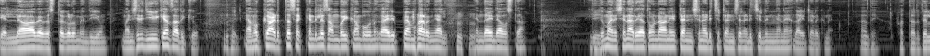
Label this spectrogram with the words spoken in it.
എല്ലാ വ്യവസ്ഥകളും എന്തു ചെയ്യും? മനുഷ്യന് ജീവിക്കാൻ സാധിക്കുമോ? നമുക്ക് അടുത്ത സെക്കൻഡിൽ സംഭവിക്കാൻ പോകുന്ന കാര്യം ഇപ്പം നമ്മൾ അറിഞ്ഞാൽ എന്താ അതിന്റെ അവസ്ഥ? ഇത് മനുഷ്യനെ അറിയാത്തതുകൊണ്ടാണ് ഈ ടെൻഷൻ അടിച്ച് ടെൻഷൻ അടിച്ചിട്ട് ഇങ്ങനെ ഇതായിട്ട് കിടക്കുന്നത് അതെ. അപ്പം അത്തരത്തിൽ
